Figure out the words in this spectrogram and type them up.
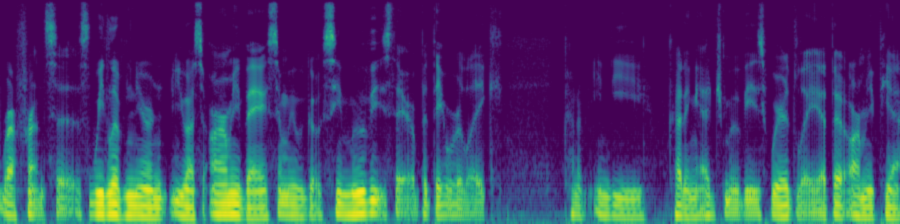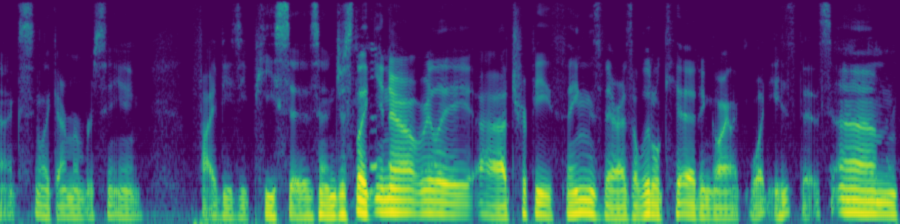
references. We lived near an U.S. Army base, and we would go see movies there, but they were like kind of indie, cutting edge movies. Weirdly, at the Army PX, like I remember seeing Five Easy Pieces and just like you know really uh, trippy things there as a little kid, and going like, "What is this?" Um,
